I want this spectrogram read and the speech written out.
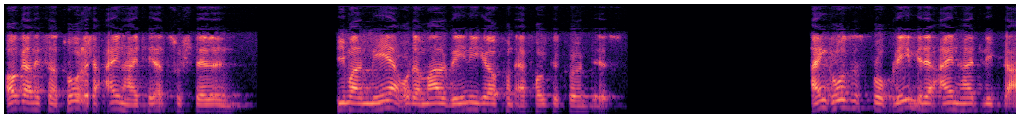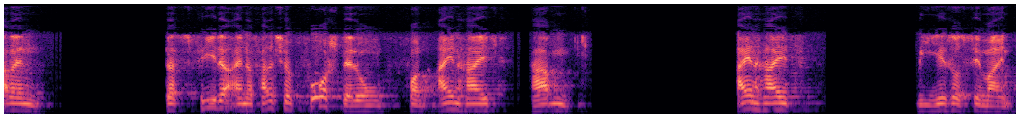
Organisatorische Einheit herzustellen, die mal mehr oder mal weniger von Erfolg gekrönt ist. Ein großes Problem mit der Einheit liegt darin, dass viele eine falsche Vorstellung von Einheit haben. Einheit, wie Jesus sie meint.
